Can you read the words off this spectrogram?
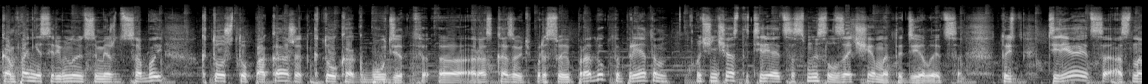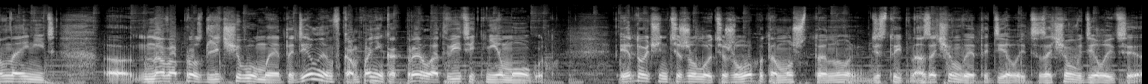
Компании соревнуются между собой, кто что покажет, кто как будет э, рассказывать про свои продукты. При этом очень часто теряется смысл, зачем это делается. То есть теряется основная нить. Э, на вопрос, для чего мы это делаем, в компании, как правило, ответить не могут. И это очень тяжело. Тяжело, потому что, ну, действительно, а зачем вы это делаете? Зачем вы делаете,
